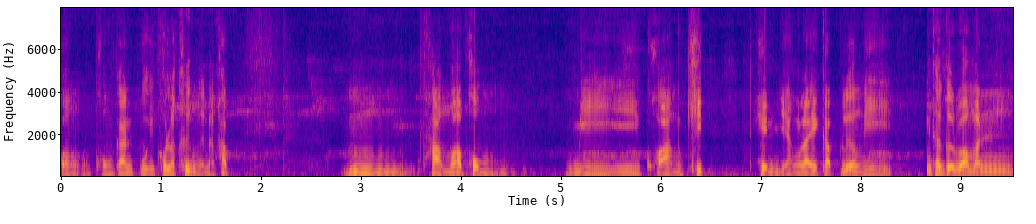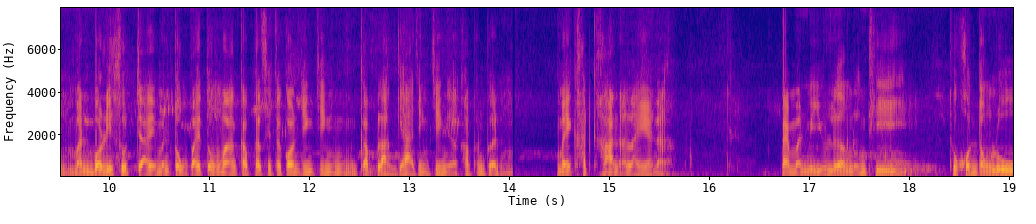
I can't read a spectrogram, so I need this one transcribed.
ของโครงการปุ๋ยคนละครึ่งอะนะครับ อืมถามว่าผมมีความคิดเห็นอย่างไรกับเรื่องนี้ ถ้าเกิดว่ามันมันบริสุทธิ์ใจมันตรงไปตรงมากับเกษตรกรจริง ๆ กับรากหญ้าจริงๆอะครับเพื่อนๆไม่คัดค้านอะไรอะนะแต่มันมีอยู่เรื่องหนึ่งที่ทุกคนต้องรู้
